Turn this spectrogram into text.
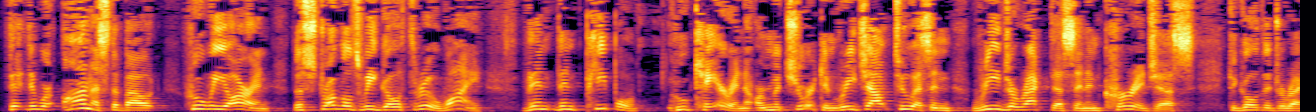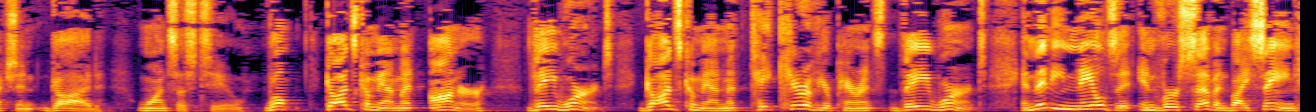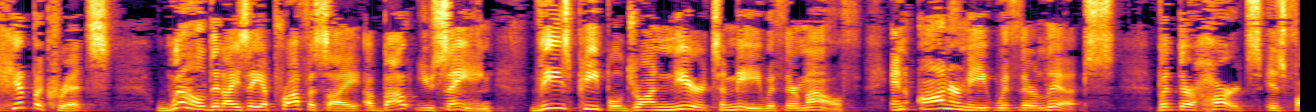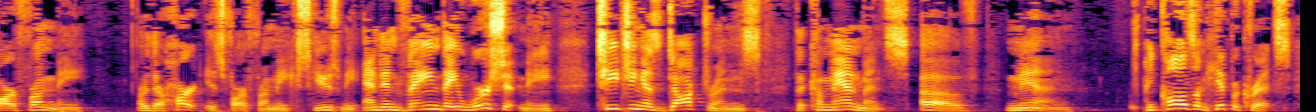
that, that we're honest about who we are and the struggles we go through. Why? Then, then people who care and are mature can reach out to us and redirect us and encourage us to go the direction God wants us to. Well, God's commandment, honor, they weren't. God's commandment, take care of your parents, they weren't. And then he nails it in verse 7 by saying, hypocrites, well did Isaiah prophesy about you saying, these people draw near to me with their mouth and honor me with their lips, but their hearts is far from me or their heart is far from me, excuse me, and in vain they worship me, teaching as doctrines the commandments of men. He calls them hypocrites.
